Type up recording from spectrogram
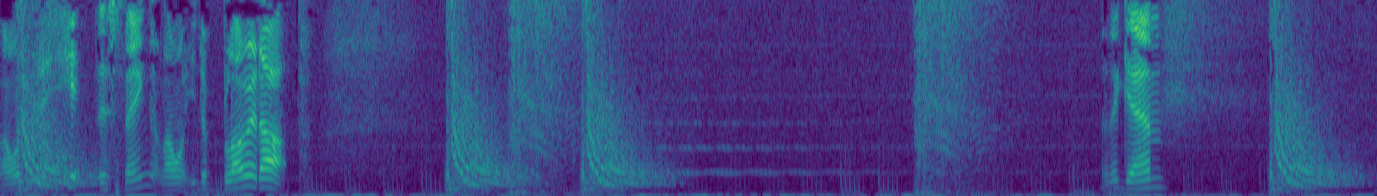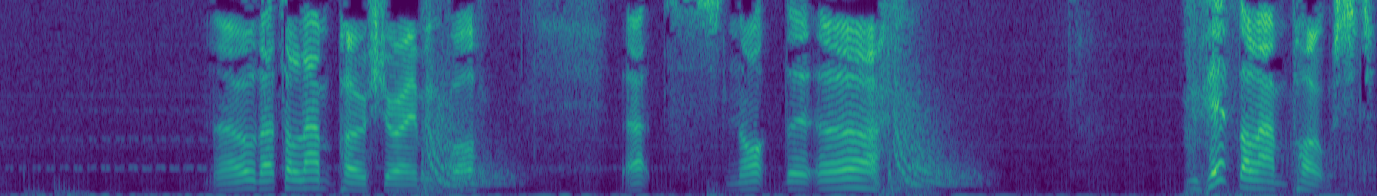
I want you to hit this thing and I want you to blow it up. And again. No, that's a lamppost you're aiming for. That's not the. You hit the lamppost.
